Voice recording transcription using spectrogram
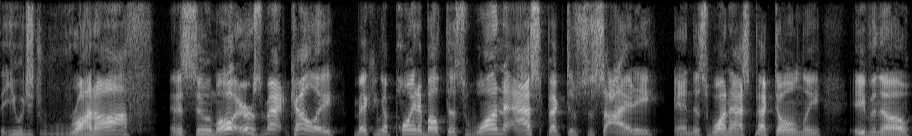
That you would just run off and assume, oh, here's Matt Kelly making a point about this one aspect of society and this one aspect only, even though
